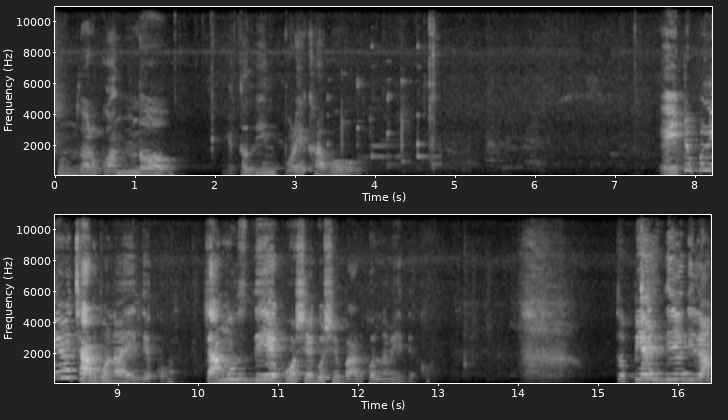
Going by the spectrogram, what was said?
সুন্দর গন্ধ। এতদিন পরে খাব। এইটুকুনিও ছাড়বো না, এই দেখো। চামচ দিয়ে ঘষে ঘষে বার করলাম, এই দেখো। তো পেঁয়াজ দিয়ে দিলাম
